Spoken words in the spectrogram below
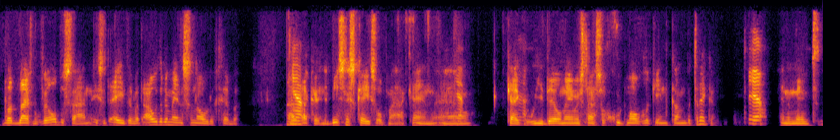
Wat blijft nog wel bestaan, is het eten wat oudere mensen nodig hebben. Nou, ja. Daar kun je een business case op maken. En uh, ja. kijken hoe je deelnemers daar zo goed mogelijk in kan betrekken. Ja. En dan neemt,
